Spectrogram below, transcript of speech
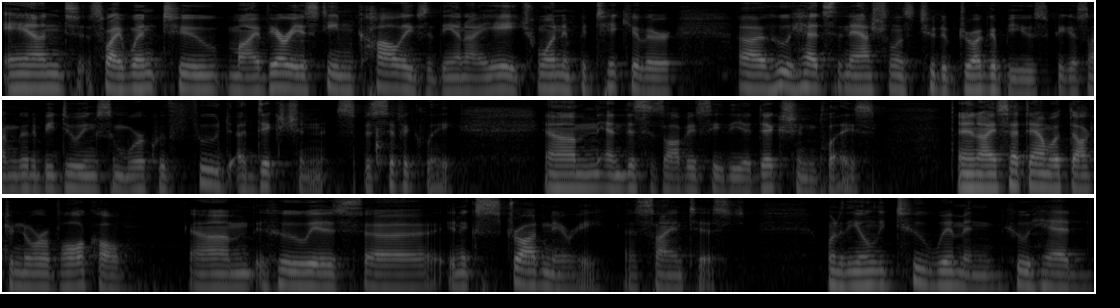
and so I went to my very esteemed colleagues at the NIH, one in particular uh, who heads the National Institute of Drug Abuse, because I'm going to be doing some work with food addiction specifically. Um, and this is obviously the addiction place. And I sat down with Dr. Nora Volkow, um, who is uh, an extraordinary uh, scientist, one of the only two women who had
